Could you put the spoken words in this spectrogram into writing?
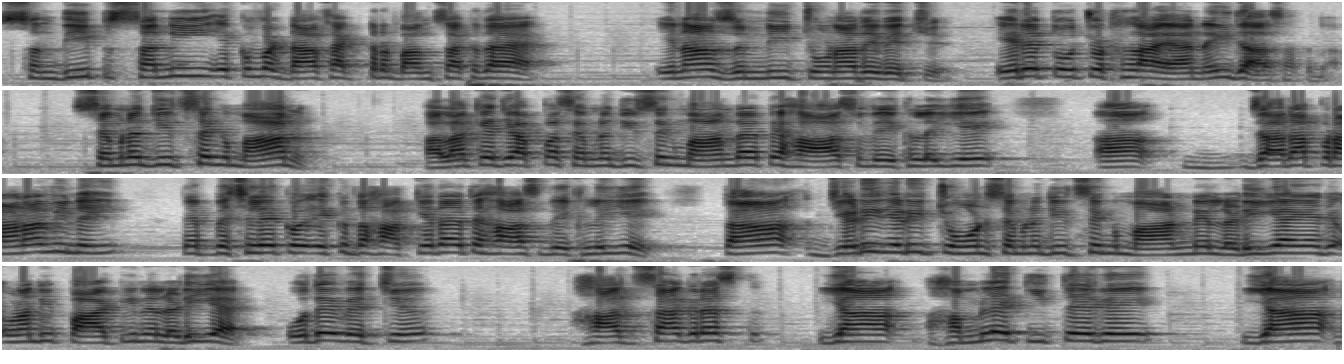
ਸੰਦੀਪ ਸਨੀ ਇੱਕ ਵੱਡਾ ਫੈਕਟਰ ਬਣ ਸਕਦਾ ਹੈ ਇਹਨਾਂ ਜ਼ਿਮਨੀ ਚੋਣਾਂ ਦੇ ਵਿੱਚ। ਇਹਦੇ ਤੋਂ ਝੁਠਲਾਇਆ ਨਹੀਂ ਜਾ ਸਕਦਾ। ਸਿਮਰਨਜੀਤ ਸਿੰਘ ਮਾਨ, ਹਾਲਾਂਕਿ ਜੇ ਆਪਾਂ ਸਿਮਰਨਜੀਤ ਸਿੰਘ ਮਾਨ ਦਾ ਇਤਿਹਾਸ ਵੇਖ ਲਈਏ ਜ਼ਿਆਦਾ ਪੁਰਾਣਾ ਵੀ ਨਹੀਂ ਤੇ ਪਿਛਲੇ ਕੋਈ ਇੱਕ ਦਹਾਕੇ ਦਾ ਇਤਿਹਾਸ ਦੇਖ ਲਈਏ, ਤਾਂ ਜਿਹੜੀ ਜਿਹੜੀ ਚੋਣ ਸਿਮਰਨਜੀਤ ਸਿੰਘ ਮਾਨ ਨੇ ਲੜੀ ਹੈ ਜਾਂ ਉਹਨਾਂ ਦੀ ਪਾਰਟੀ ਨੇ ਲੜੀ ਹੈ, ਉਹਦੇ ਵਿੱਚ ਹਾਦਸਾਗ੍ਰਸਤ ਜਾਂ ਹਮਲੇ ਕੀਤੇ ਗਏ ਜਾਂ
